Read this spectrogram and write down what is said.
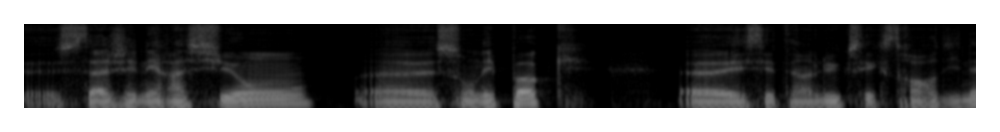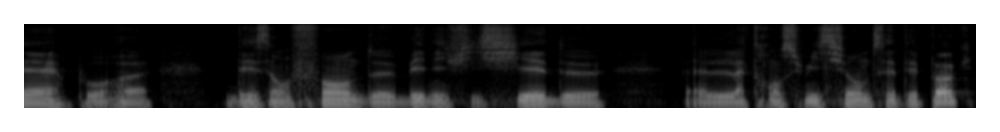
euh, sa génération, euh, son époque, euh, et c'est un luxe extraordinaire pour euh, des enfants de bénéficier de euh, la transmission de cette époque,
